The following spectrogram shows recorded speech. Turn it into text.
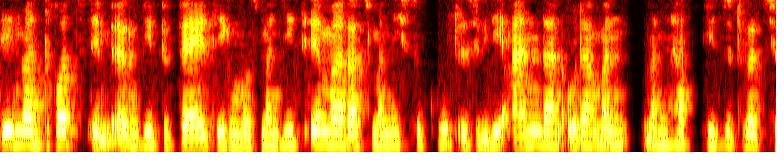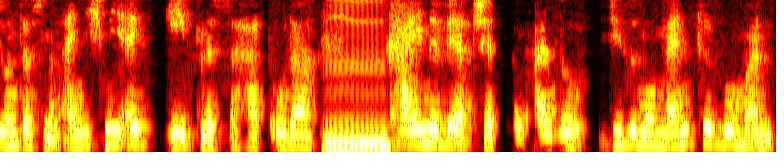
den man trotzdem irgendwie bewältigen muss. Man sieht immer, dass man nicht so gut ist wie die anderen oder man, man hat die Situation, dass man eigentlich nie Ergebnisse hat oder mhm. keine Wertschätzung. Also diese Momente, wo man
